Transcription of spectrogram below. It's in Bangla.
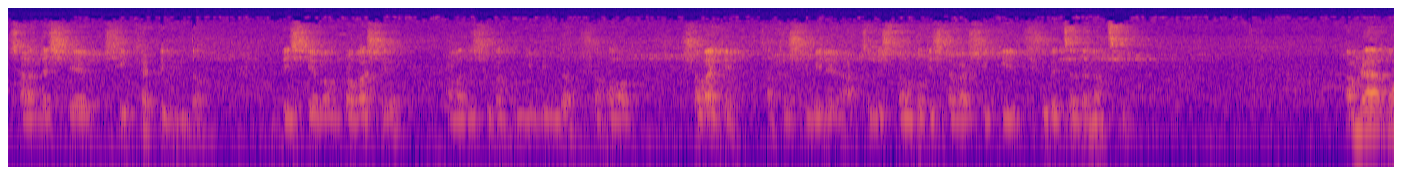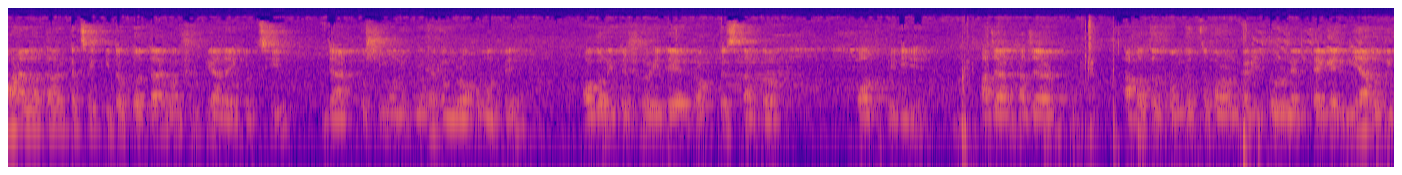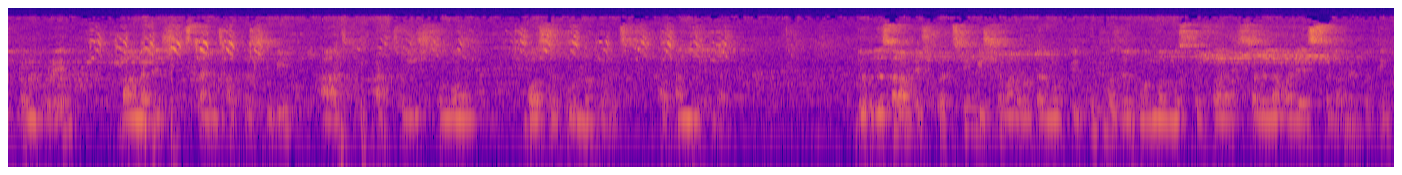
সারা দেশের শিক্ষার্থীবৃন্দ, দেশে এবং প্রবাসে, আমাদের শুভাকাঙ্ক্ষী বৃন্দ সহ সবাইকে ছাত্র শিবিরের আটচল্লিশতম প্রতিষ্ঠা বার্ষিকীর শুভেচ্ছা জানাচ্ছি। আমরা মহান আল্লাহ তাআলার কাছে কৃতজ্ঞতা এবং শুকরিয়া আদায় করছি, যার পশ্চিম অনুগ্রহ এবং রহমতে অগণিত শহীদের রক্তস্নাত পথ পেরিয়ে হাজার হাজার আহত বন্ধুত্ব তরুণের ত্যাগের মেয়াদ অতিক্রম করে বাংলাদেশ ইসলামী ছাত্র শিবির আজ আটচল্লিশতম বছর পূর্ণ করেছে। আলহামদুলিল্লাহ। দুরুদ সালাম পেশ করছি বিশ্ব মানবতার মুক্তির হজরত মোহাম্মদ মুস্তফা সাল্লাহ আলাইসাল্লামের প্রতি।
